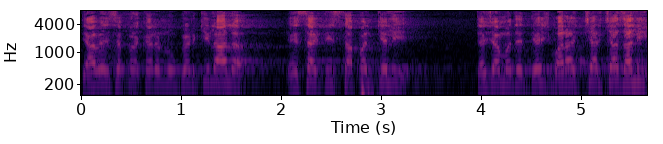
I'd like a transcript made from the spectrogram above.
त्यावेळेस हे प्रकरण उघडकीला आलं. एसआयटी स्थापन केली. त्याच्यामध्ये देशभरात चर्चा झाली.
